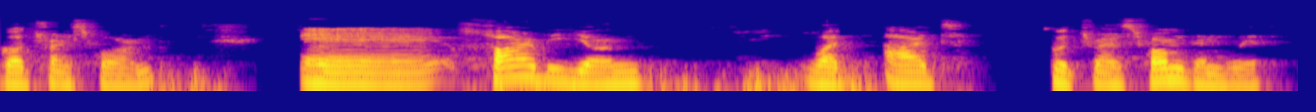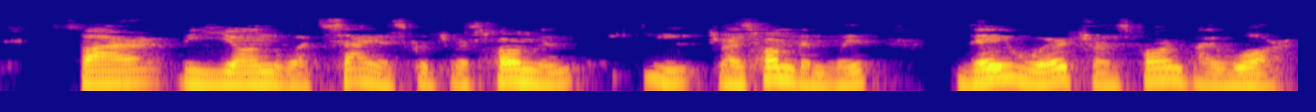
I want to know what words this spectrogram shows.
got transformed uh, far beyond what art could transform them with. far beyond what science could transform them, transform them with, they were transformed by war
